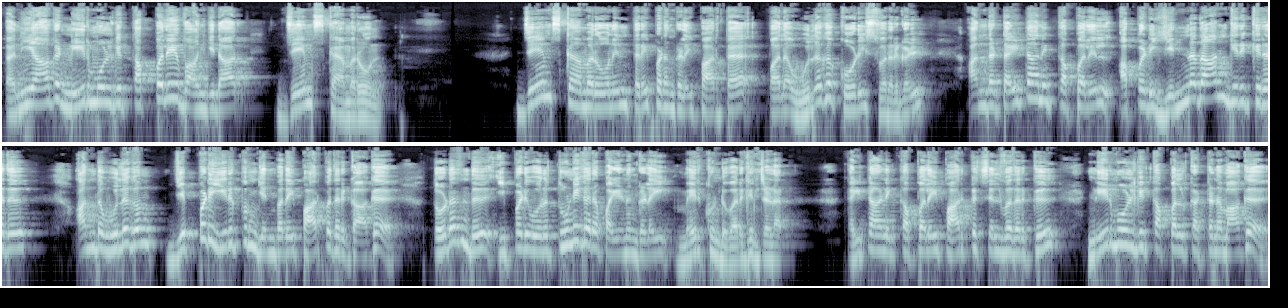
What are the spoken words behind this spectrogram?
தனியாக நீர்மூழ்கி கப்பலே வாங்கினார் ஜேம்ஸ் கேமரூன். ஜேம்ஸ் கேமரோனின் திரைப்படங்களை பார்த்த பல உலக கோடீஸ்வரர்கள் அந்த டைட்டானிக் கப்பலில் அப்படி என்னதான் இருக்கிறது? அந்த உலகம் எப்படி இருக்கும் என்பதை பார்ப்பதற்காக தொடர்ந்து இப்படி ஒரு துணிகர பயணங்களை மேற்கொண்டு வருகின்றனர். டைட்டானிக் கப்பலை பார்க்க செல்வதற்கு நீர்மூழ்கி கப்பல் கட்டணமாக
